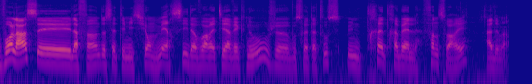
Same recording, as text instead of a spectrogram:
Voilà, c'est la fin de cette émission. Merci d'avoir été avec nous. Je vous souhaite à tous une très très belle fin de soirée. À demain.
